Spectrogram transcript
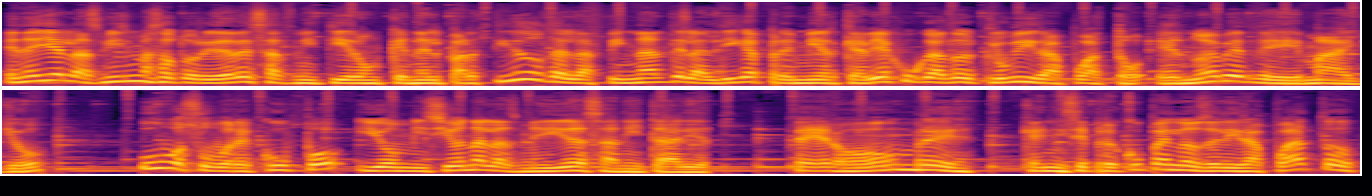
En ella las mismas autoridades admitieron que en el partido de la final de la Liga Premier que había jugado el Club Irapuato el 9 de mayo, hubo sobrecupo y omisión a las medidas sanitarias. Pero hombre, que ni se preocupen los del Irapuato,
